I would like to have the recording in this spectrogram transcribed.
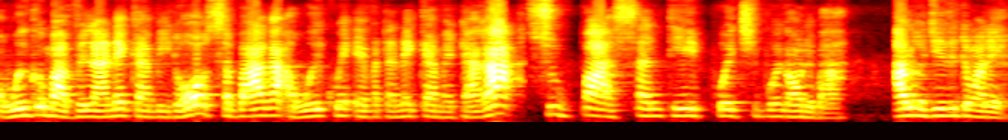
အဝေးကွင်းမှာ Villa နဲ့ကန်ပြီးတော့စပါးကအဝေးကွင်း Everton နဲ့ကန်မယ်ဒါက Super Sunday ပွဲချီပွဲကောင်းတွေပါအားလုံးကျေးဇူးတင်ပါတယ်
